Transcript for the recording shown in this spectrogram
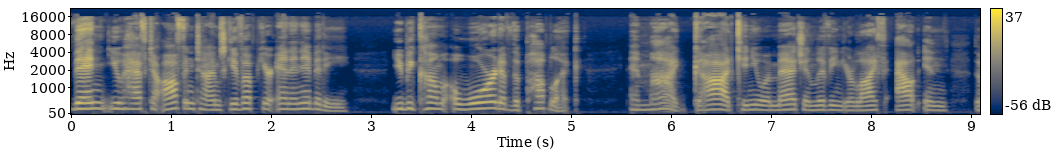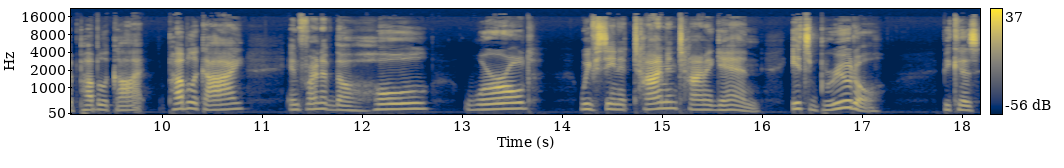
Then you have to oftentimes give up your anonymity. You become a ward of the public. And my God, can you imagine living your life out in the public eye, public eye in front of the whole world? We've seen it time and time again. It's brutal because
